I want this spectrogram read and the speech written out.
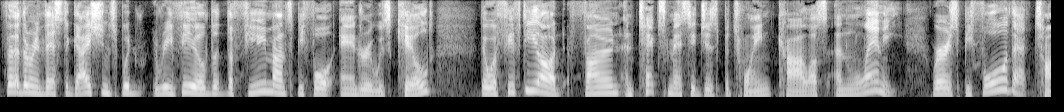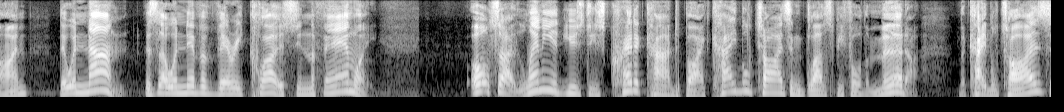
Further investigations would reveal that the few months before Andrew was killed, there were 50 odd phone and text messages between Carlos and Lenny, whereas before that time, there were none, as they were never very close in the family. Also, Lenny had used his credit card to buy cable ties and gloves before the murder, the cable ties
